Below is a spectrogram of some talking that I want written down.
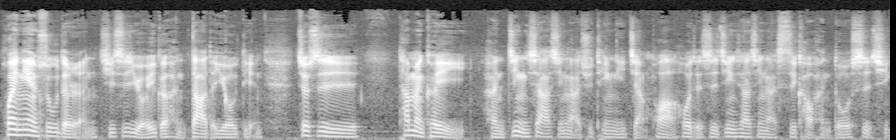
会念书的人其实有一个很大的优点，就是他们可以很静下心来去听你讲话，或者是静下心来思考很多事情。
